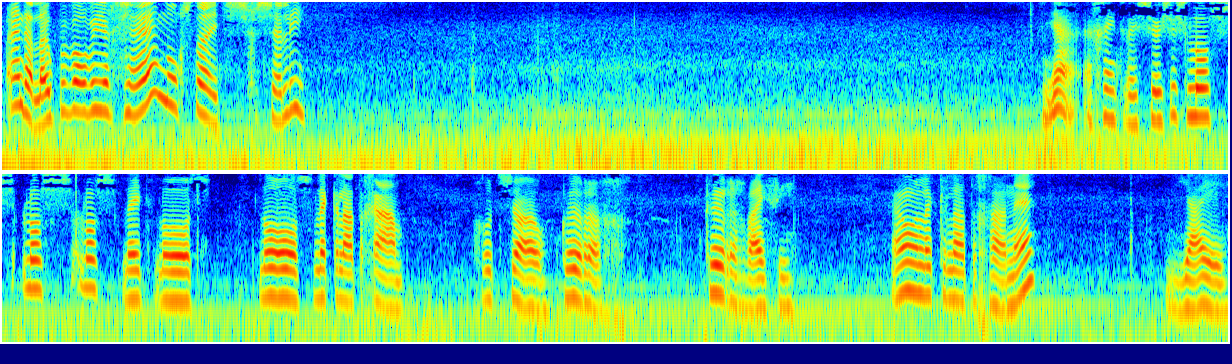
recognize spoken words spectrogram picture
En daar lopen we alweer, hè? Nog steeds. Gezellig. Ja, en geen twee zusjes. Los, los, los. Leed, los. Los. Lekker laten gaan. Goed zo. Keurig. Keurig, wijfie. Gewoon lekker laten gaan, hè? Jij.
